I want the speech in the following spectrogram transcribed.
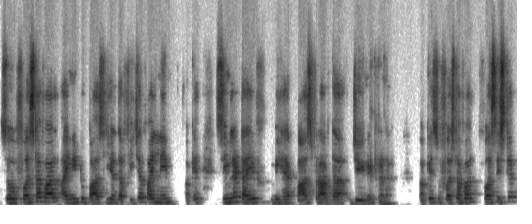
So first of all i need to pass here the feature file name. Okay. Similar type we have passed for the JUnit runner. Okay. So first of all first step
